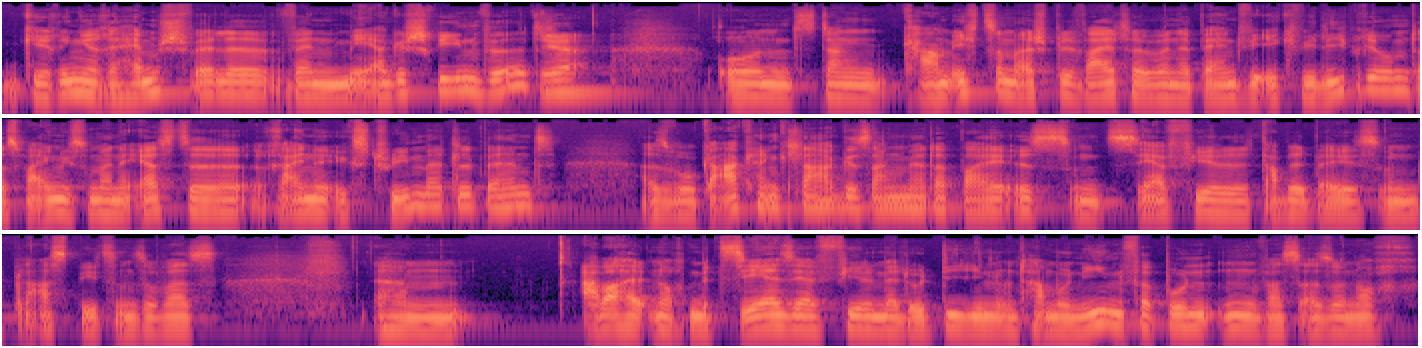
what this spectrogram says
geringere Hemmschwelle, wenn mehr geschrien wird. Ja. Und dann kam ich zum Beispiel weiter über eine Band wie Equilibrium. Das war eigentlich so meine erste reine Extreme Metal Band. Also wo gar kein Klargesang mehr dabei ist und sehr viel Double Bass und Blastbeats und sowas. Ähm, aber halt noch mit sehr, sehr viel Melodien und Harmonien verbunden, was also noch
